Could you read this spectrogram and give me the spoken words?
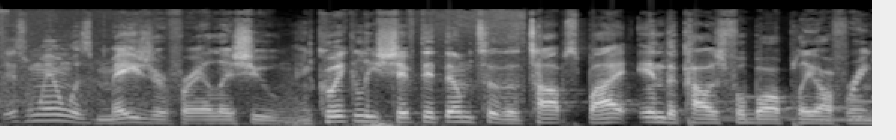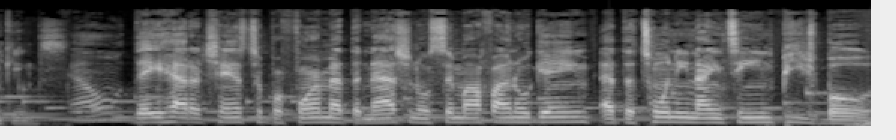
This win was major for LSU and quickly shifted them to the top spot in the college football playoff rankings. Now they had a chance to perform at the national semifinal game at the 2019 Peach Bowl.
